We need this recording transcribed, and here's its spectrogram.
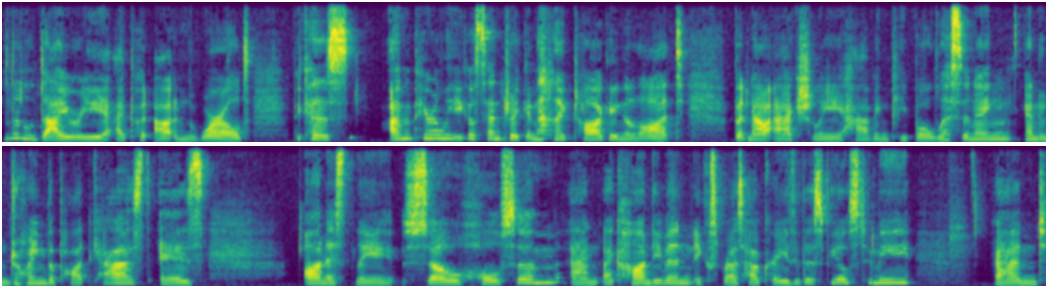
little diary I put out in the world because I'm apparently egocentric and I like talking a lot but now actually having people listening and enjoying the podcast is honestly so wholesome and I can't even express how crazy this feels to me and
